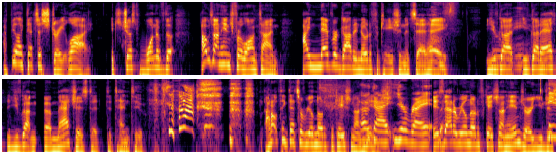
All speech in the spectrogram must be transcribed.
I feel like that's a straight lie. It's just one of the. I was on Hinge for a long time. I never got a notification that said, "Hey, you've you're got right. you've got ad- you've got uh, matches to to tend to." I don't think that's a real notification on Hinge. Okay, you're right. Is that a real notification on Hinge, or are you just? It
